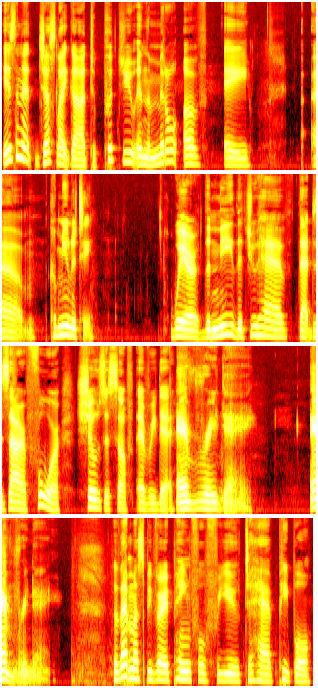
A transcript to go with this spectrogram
isn't it just like God to put you in the middle of a um, community where the need that you have that desire for shows itself every day? Every day, every day. So that must be very painful for you to have people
